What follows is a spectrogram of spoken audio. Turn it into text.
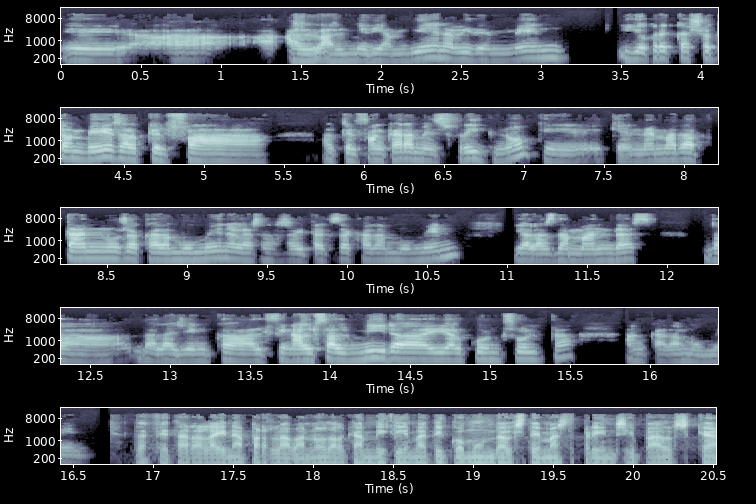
eh, a, a, al, al medi ambient, evidentment, i jo crec que això també és el que el fa, el que el fa encara més ric, no? que, que anem adaptant-nos a cada moment, a les necessitats de cada moment i a les demandes de, de la gent que al final se'l mira i el consulta en cada moment. De fet, ara l'Aina parlava no, del canvi climàtic com un dels temes principals que,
